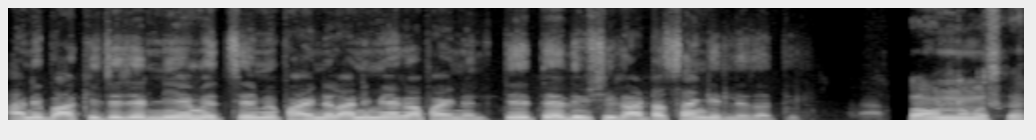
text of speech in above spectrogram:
आणि बाकीचे जे नियम आहेत सेमी फायनल आणि मेगा फायनल ते त्या दिवशी घाटात सांगितले जातील. पाहून नमस्कार.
